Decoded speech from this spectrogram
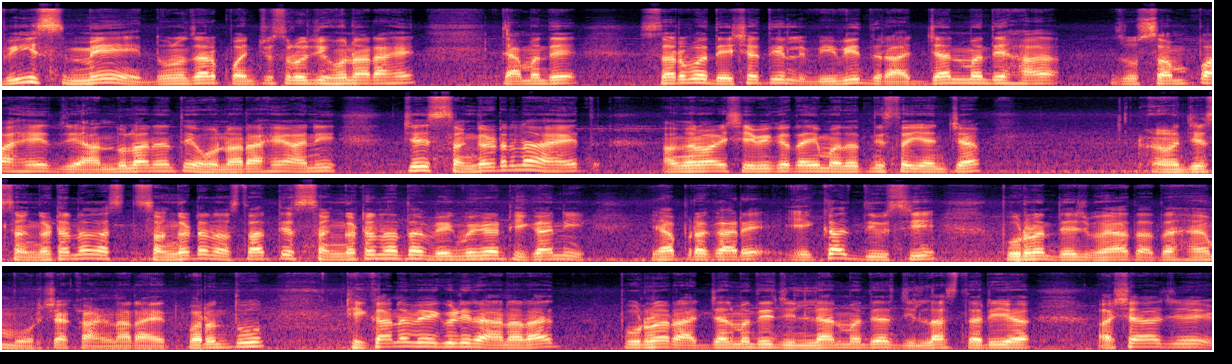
वीस मे दोन हजार पंचवीस रोजी होणार आहे. त्यामध्ये सर्व देशातील विविध राज्यांमध्ये हा जो संप आहे जे आंदोलन ते होणार आहे आणि जे संघटना आहेत अंगणवाडी सेविकाताई मदतनीस यांच्या जे संघटना संघटन असतात ते संघटन आता वेगवेगळ्या ठिकाणी या प्रकारे एकाच दिवशी पूर्ण देशभरात आता ह्या मोर्चा काढणार आहेत. परंतु ठिकाणं वेगवेगळी राहणार आहेत. पूर्ण राज्यांमध्ये जिल्ह्यांमध्ये जिल्हास्तरीय अशा जे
